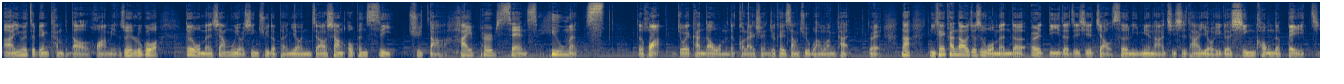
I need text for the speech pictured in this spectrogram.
啊，因为这边看不到画面，所以如果对我们项目有兴趣的朋友，你只要上 Open Sea 去打 Hyper Sense Humans 的话，你就会看到我们的 Collection，就可以上去玩玩看。对，那你可以看到，就是我们的二 D 的这些角色里面啊，其实它有一个星空的背景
